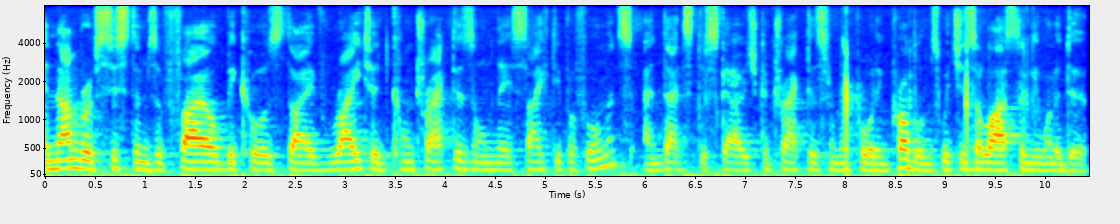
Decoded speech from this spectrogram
a number of systems have failed because they've rated contractors on their safety performance and that's discouraged contractors from reporting problems, which is the last thing you want to do.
